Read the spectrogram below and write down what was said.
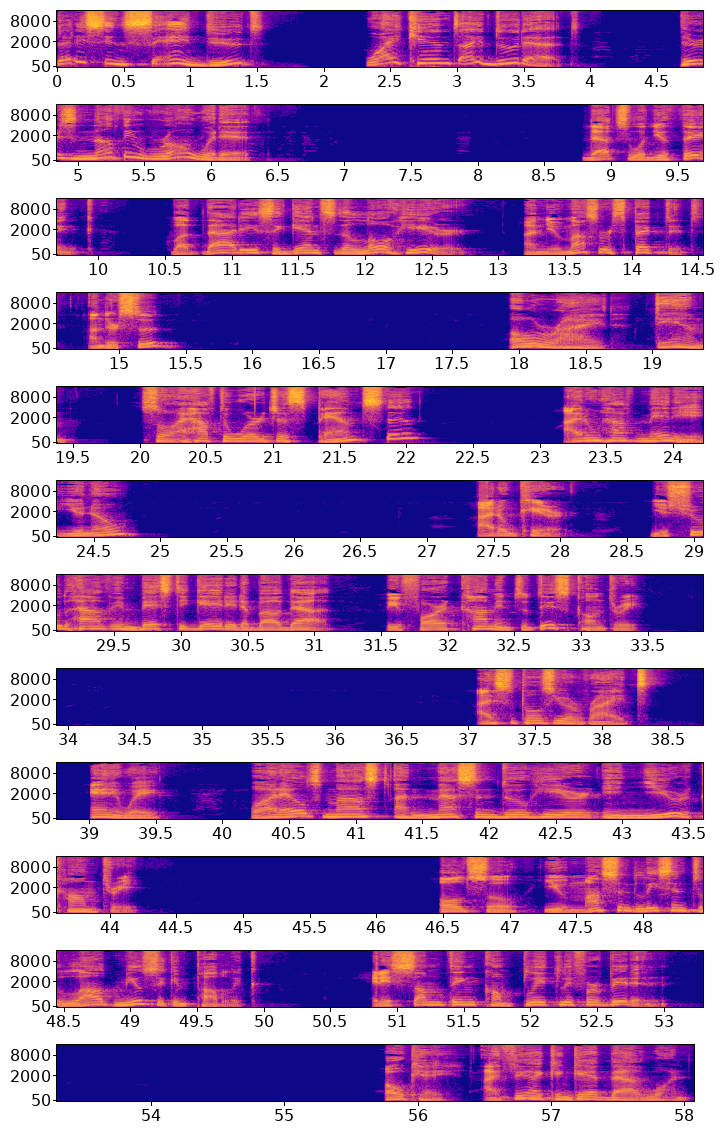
That is insane, dude. Why can't I do that? There is nothing wrong with it. That's what you think. But that is against the law here, and you must respect it. Understood? Alright, damn. So I have to wear just pants then? I don't have many, you know? I don't care. You should have investigated about that before coming to this country. I suppose you're right. Anyway, what else must and mustn't do here in your country? Also, you mustn't listen to loud music in public. It is something completely forbidden. Okay, I think I can get that one.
